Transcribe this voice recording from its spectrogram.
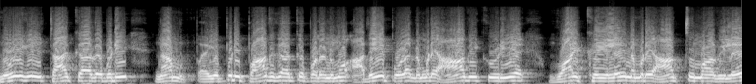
நோய்கள் தாக்காதபடி நாம் எப்படி பாதுகாக்கப்படணுமோ அதே போல நம்முடைய ஆவிக்குரிய வாழ்க்கையிலே நம்முடைய ஆத்மாவிலே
